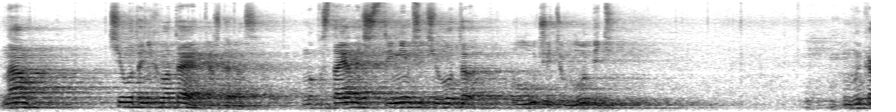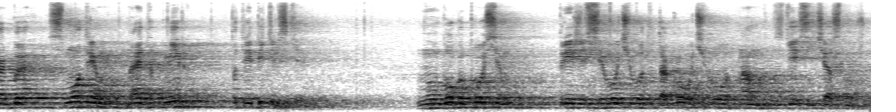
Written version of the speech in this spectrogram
Нам чего-то не хватает каждый раз. Мы постоянно стремимся чего-то улучшить, углубить. Мы как бы смотрим на этот мир потребительски. Мы у Бога просим прежде всего чего-то такого, чего нам здесь сейчас нужно.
